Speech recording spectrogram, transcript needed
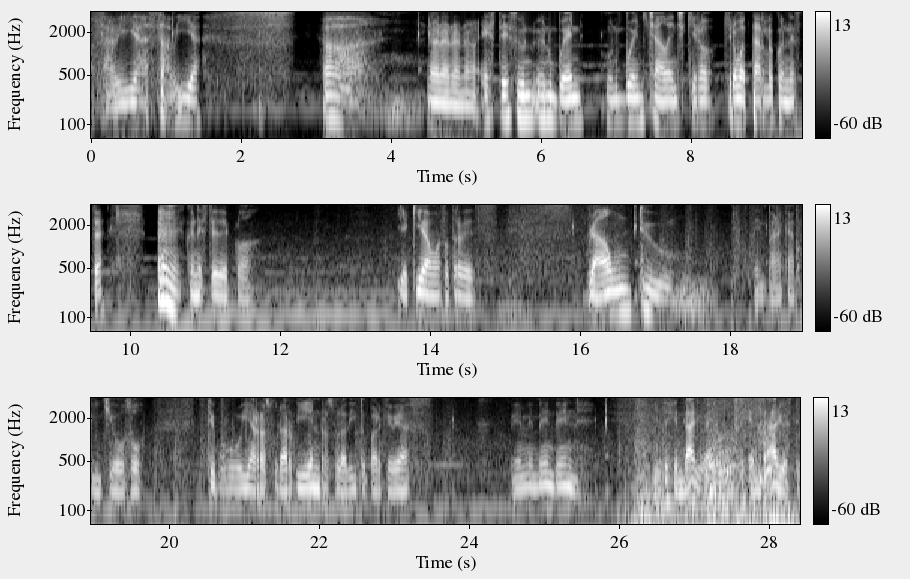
Sabía, sabía. Ah, no, no, no, no. Este es un, un buen, un buen challenge. Quiero, quiero matarlo con esta, con este de claw. Y aquí vamos otra vez. Round 2. Ven para acá, pinche oso. Te voy a rasurar bien rasuradito para que veas. Ven, ven, ven, ven. Es legendario, eh. Legendario este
